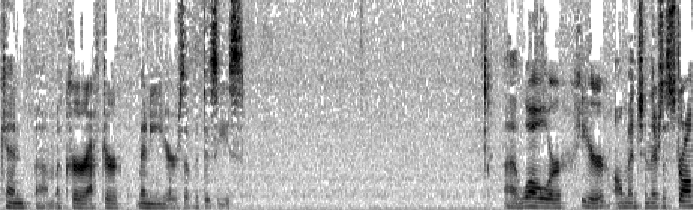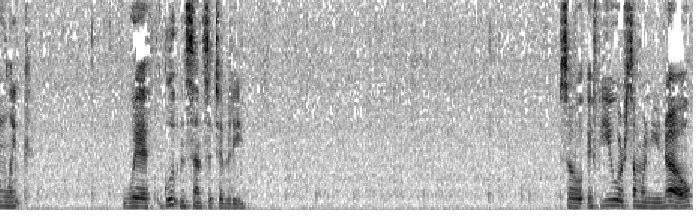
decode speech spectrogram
can um, occur after many years of the disease. Uh, while we're here, I'll mention there's a strong link with gluten sensitivity. So if you or someone you know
